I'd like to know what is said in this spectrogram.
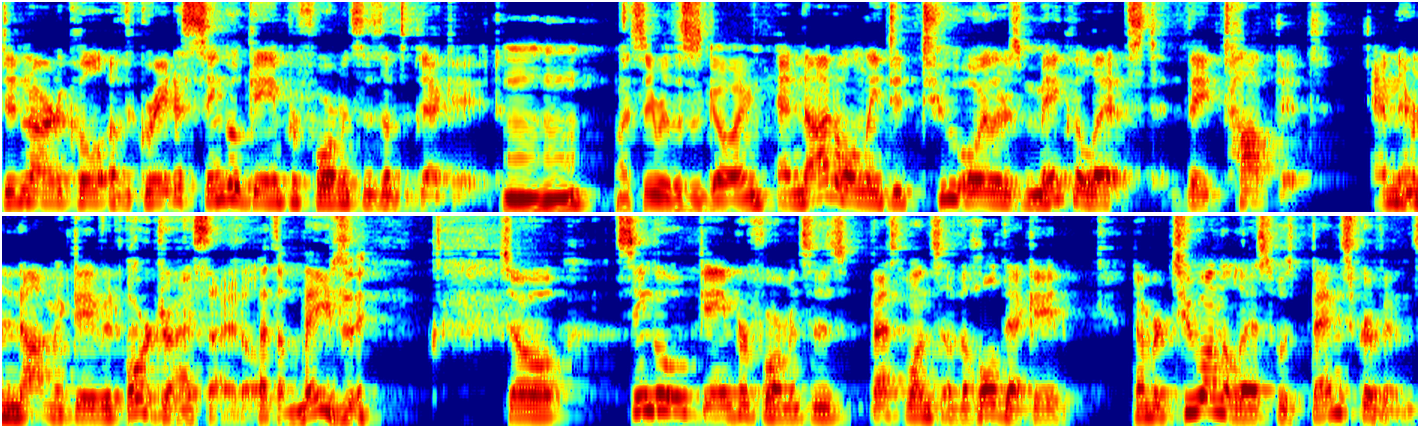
did an article of the greatest single game performances of the decade. Mm-hmm. I see where this is going. And not only did two Oilers make the list, they topped it. And they're not McDavid or Draisaitl. That's amazing. So, single game performances, best ones of the whole decade. Number two on the list was Ben Scrivens.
